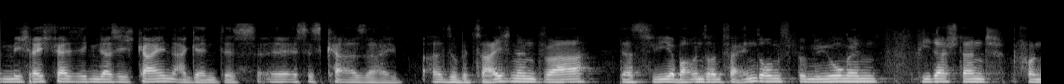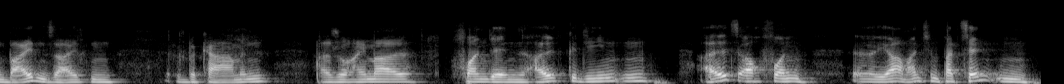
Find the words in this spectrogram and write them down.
mich rechtfertigen, dass ich kein Agent des äh, SSK sei. Also bezeichnend war, dass wir bei unseren Veränderungsbemühungen Widerstand von beiden Seiten bekamen. Also einmal von den Altgedienten als auch von äh, ja, manchen Patienten,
